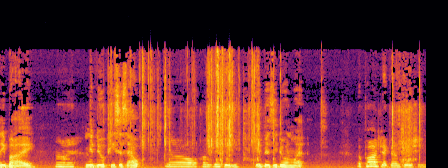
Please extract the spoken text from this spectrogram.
everybody bye. Uh, I'm gonna do a piece us out. no, I'm busy. You're busy doing what? A project I'm finishing.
